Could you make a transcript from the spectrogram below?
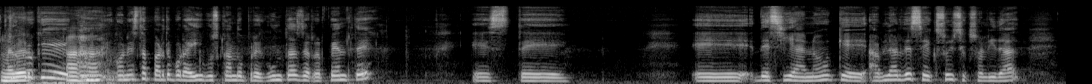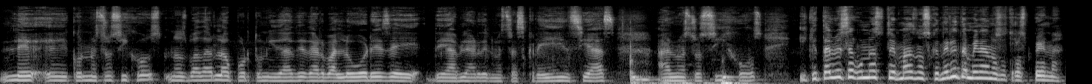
yo creo que con, esta parte por ahí buscando preguntas de repente, este eh, decía, ¿no? Que hablar de sexo y sexualidad eh, con nuestros hijos nos va a dar la oportunidad de dar valores, de, de, hablar de nuestras creencias a nuestros hijos y que tal vez algunos temas nos generen también a nosotros pena.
